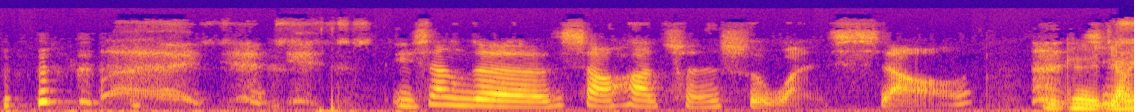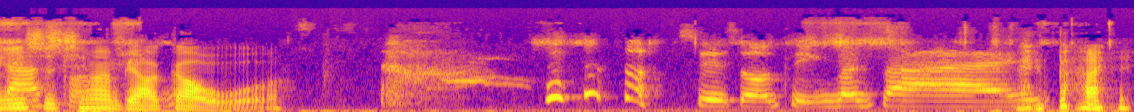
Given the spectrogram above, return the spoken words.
以上的笑话纯属玩笑。OK，杨医师千万不要告我。谢谢收听，拜拜。拜拜。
